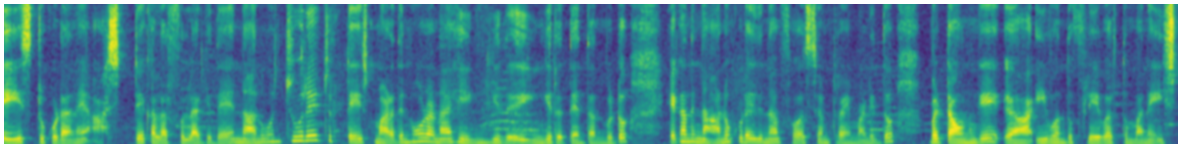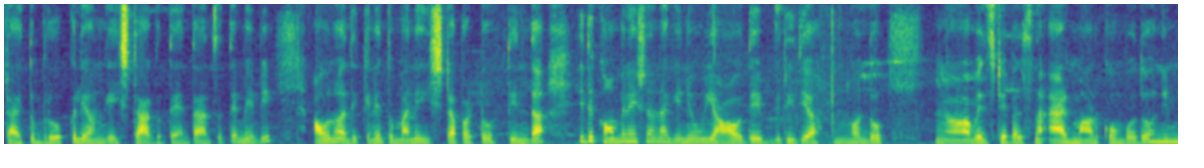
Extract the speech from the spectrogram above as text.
ಟೇಸ್ಟು ಕೂಡ ಅಷ್ಟೇ ಕಲರ್ಫುಲ್ ಆಗಿದೆ. ನಾನು ಒಂಚೂರೇ ಚೂರು ಟೇಸ್ಟ್ ಮಾಡಿದೆ. ನೋಡೋಣ ಹೆಂಗಿದೆ, ಹೆಂಗಿರುತ್ತೆ ಅಂತ ಅಂದ್ಬಿಟ್ಟು. ಯಾಕಂದರೆ ನಾನು ಕೂಡ ಇದನ್ನು ಫಸ್ಟ್ ಟೈಮ್ ಟ್ರೈ ಮಾಡಿದ್ದು. ಬಟ್ ಅವನಿಗೆ ಈ ಒಂದು ಫ್ಲೇವರ್ ತುಂಬಾ ಇಷ್ಟ ಆಯಿತು. ಬ್ರೋಕಲಿ ಅವನಿಗೆ ಇಷ್ಟ ಆಗುತ್ತೆ ಅಂತ ಅನಿಸುತ್ತೆ. ಮೇ ಬಿ ಅವನು ಅದಕ್ಕೇ ತುಂಬಾ ಇಷ್ಟಪಟ್ಟು ತಿಂದ. ಇದು ಕಾಂಬಿನೇಷನ್ ಆಗಿ ನೀವು ಯಾವುದೇ ರೀತಿಯ ಒಂದು ವೆಜಿಟೇಬಲ್ಸ್ನ ಆ್ಯಡ್ ಮಾಡ್ಕೊಬೋದು. ನಿಮ್ಮ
